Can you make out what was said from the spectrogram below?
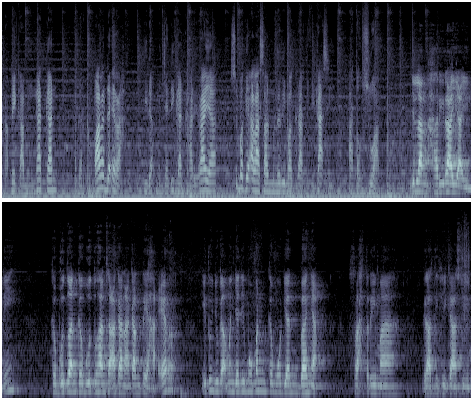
KPK mengingatkan agar kepala daerah tidak menjadikan hari raya sebagai alasan menerima gratifikasi atau suap. Jelang hari raya ini, kebutuhan-kebutuhan seakan-akan THR itu juga menjadi momen kemudian banyak serah terima, gratifikasi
